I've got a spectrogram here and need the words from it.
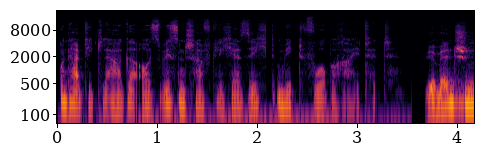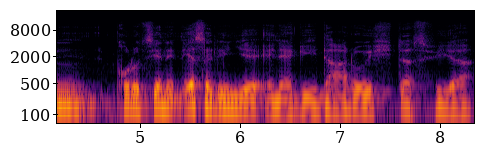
und hat die Klage aus wissenschaftlicher Sicht mit vorbereitet. Wir Menschen produzieren in erster Linie Energie dadurch, dass wir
